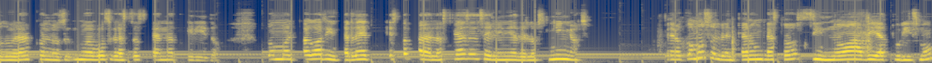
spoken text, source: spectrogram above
dura con los nuevos gastos que han adquirido, como el pago de internet, esto para las clases en línea de los niños. Pero ¿cómo solventar un gasto si no había turismo?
